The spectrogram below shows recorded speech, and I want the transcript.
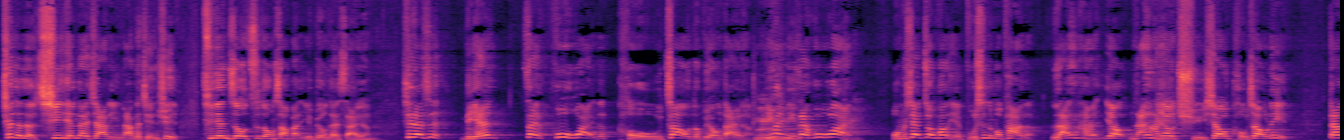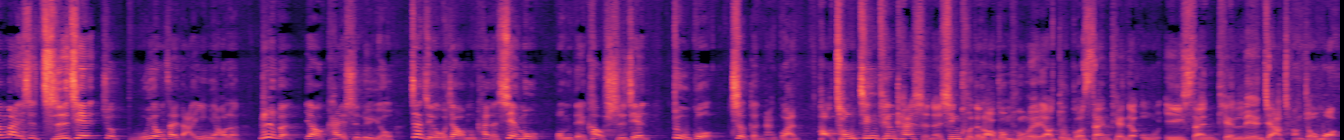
确诊者七天在家里拿个简讯，七天之后自动上班，也不用再塞了。现在是连在户外的口罩都不用戴了，因为你在户外，我们现在状况也不是那么怕的。南韩要南韩要取消口罩令。丹麦是直接就不用再打疫苗了，日本要开始旅游，这几个国家我们看了羡慕，我们得靠时间度过这个难关。好，从今天开始呢，辛苦的劳工朋友也要度过三天的五一三天连假长周末。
